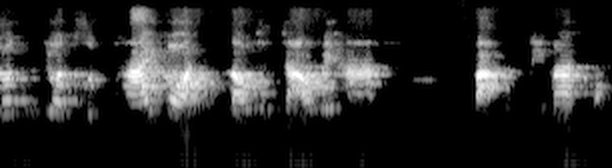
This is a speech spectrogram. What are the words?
จนหยดสุดท้ายก่อน เราถึงจะเอาไปหาปริมาตรของ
